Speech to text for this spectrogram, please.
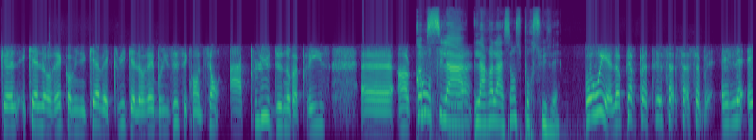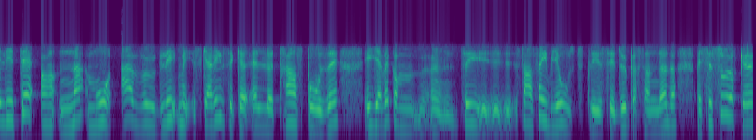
qu'elle aurait communiqué avec lui, qu'elle aurait brisé ses conditions à plus d'une reprise. Euh, en Comme si la, la relation se poursuivait. Oui, oui, elle a perpétré. Ça, ça, elle, elle était en amour aveuglé, mais ce qui arrive, c'est qu'elle le transposait et il y avait comme, tu sais, c'est en symbiose toutes les, ces deux personnes-là. Là. Mais c'est sûr que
